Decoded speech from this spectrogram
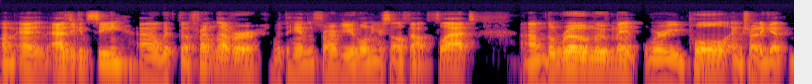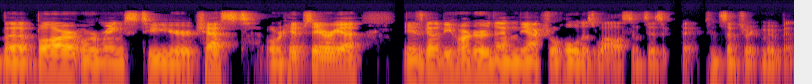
Um, and as you can see, uh, with the front lever, with the hands in front of you, holding yourself out flat, um, the row movement, where you pull and try to get the bar or rings to your chest or hips area, is going to be harder than the actual hold as well, since it's a concentric movement.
